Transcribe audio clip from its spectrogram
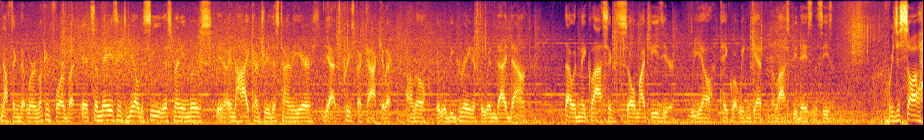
nothing that we're looking for, but it's amazing to be able to see this many moose, you know, in the high country this time of year. Yeah, it's pretty spectacular, although it would be great if the wind died down. That would make glassing so much easier. We uh, take what we can get in the last few days of the season. We just saw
